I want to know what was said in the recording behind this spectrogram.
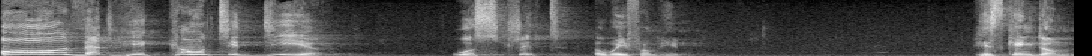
All that he counted dear was stripped away from him. His kingdom,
